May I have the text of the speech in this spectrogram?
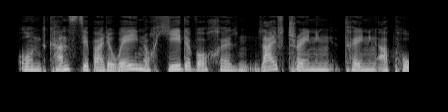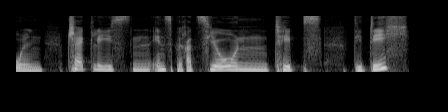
Und kannst dir, by the way, noch jede Woche ein Live-Training Training abholen, Checklisten, Inspirationen, Tipps, die dich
